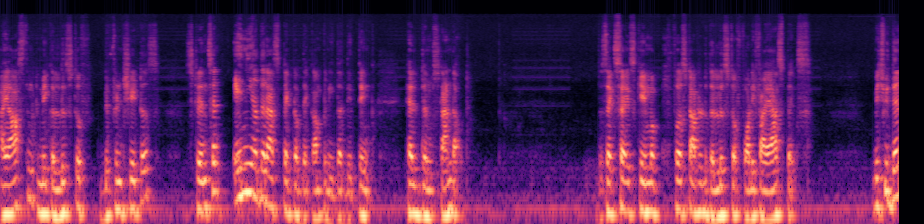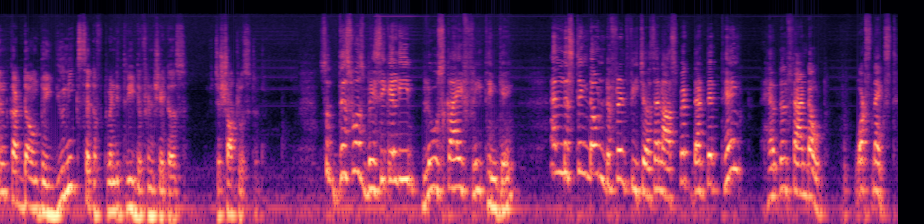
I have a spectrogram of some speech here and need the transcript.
I asked them to make a list of differentiators, strengths, and any other aspect of their company that they think helped them stand out. This exercise came up first started with a list of 45 aspects, which we then cut down to a unique set of 23 differentiators, which are shortlisted. So, this was basically blue sky free thinking and listing down different features and aspects that they think help them stand out. What's next?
